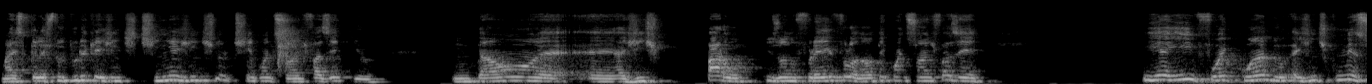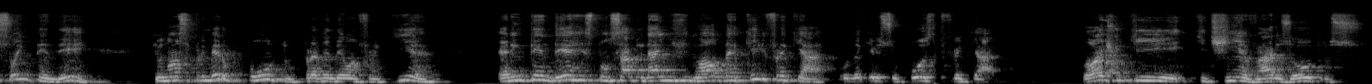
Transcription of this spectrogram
mas pela estrutura que a gente tinha, a gente não tinha condições de fazer aquilo. Então, é, é, a gente parou, pisou no freio e falou: não tem condições de fazer. E aí foi quando a gente começou a entender que o nosso primeiro ponto para vender uma franquia era entender a responsabilidade individual daquele franqueado ou daquele suposto franqueado. Lógico que, que tinha vários outros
